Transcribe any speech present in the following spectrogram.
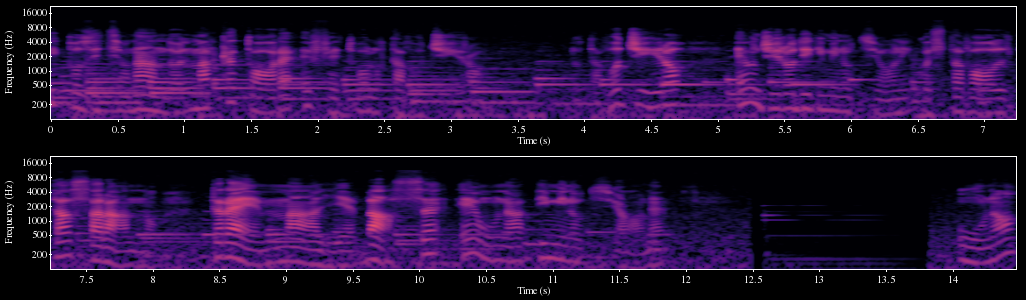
riposizionando il marcatore effettuo l'ottavo giro. L'ottavo giro e un giro di diminuzioni. Questa volta saranno 3 maglie basse e una diminuzione. 1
